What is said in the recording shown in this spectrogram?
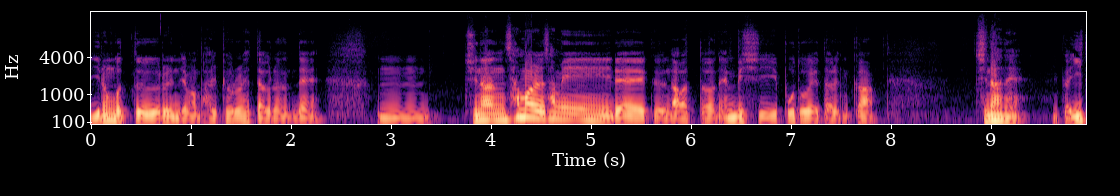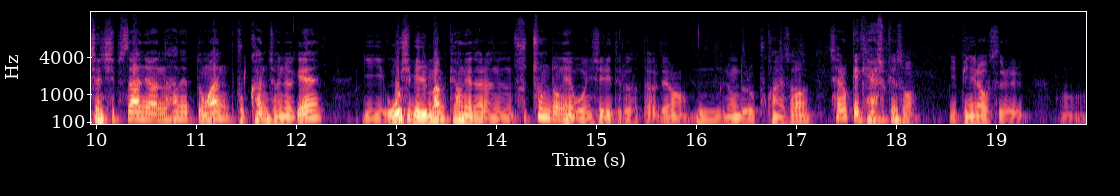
이런 것들을 이제만 발표를 했다 그러는데 음, 지난 3월 3일에 그 나왔던 MBC 보도에 따르니까 지난해 그러니까 2014년 한 해 동안 북한 전역에 이 51만 평에 달하는 수천 동의 온실이 들어섰다 그래요. 음. 그 정도로 북한에서 새롭게 계속해서 이 비닐하우스를 어,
